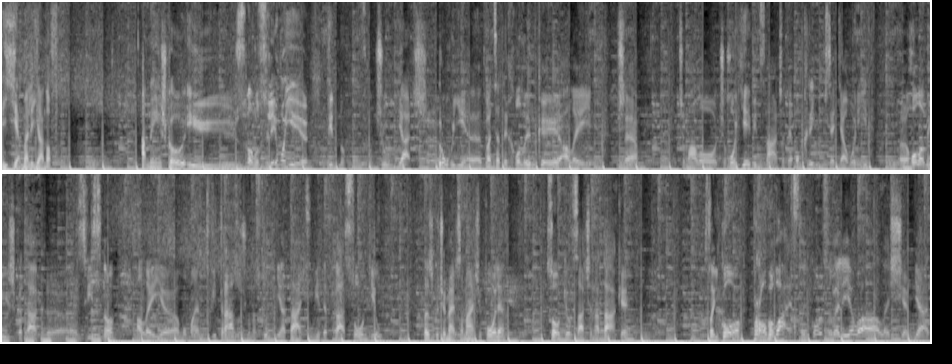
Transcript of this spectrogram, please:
Ємельянов. Анишко і знову з лівої відно чув м'яч другої е, 20 хвилинки, але й вже чимало чого є відзначити, окрім взяття воріт. Е, Голанишка, так, е, звісно, але й е, момент відразу ж у наступній атаці від ФК Сокіл. Вискочив м'яч за межі поля. Сокіл зачин атаки. Слинько пробиває Слинько Савелієва, але ще м'яч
